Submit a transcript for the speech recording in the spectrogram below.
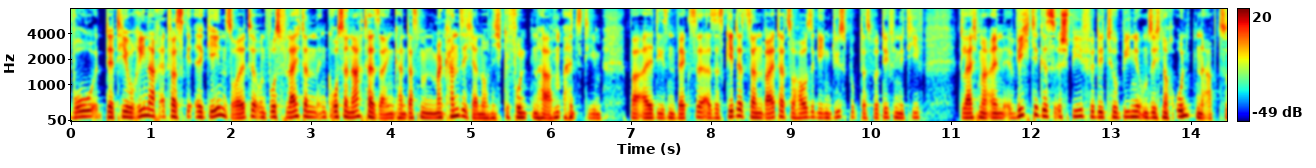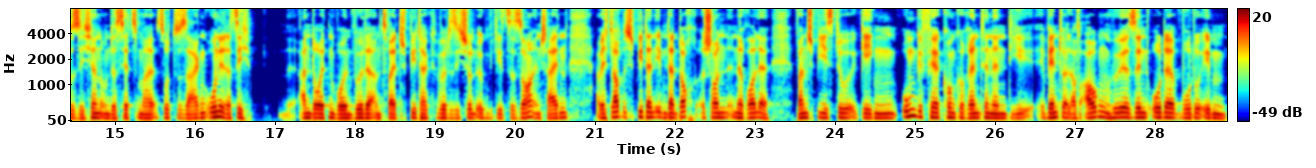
wo der Theorie nach etwas äh, gehen sollte und wo es vielleicht dann ein großer Nachteil sein kann, dass man, man kann sich ja noch nicht gefunden haben als Team bei all diesen Wechseln. Also es geht jetzt dann weiter zu Hause gegen Duisburg. Das wird definitiv gleich mal ein wichtiges Spiel für die Turbine, um sich noch unten abzusichern, um das jetzt mal so zu sagen, ohne dass ich andeuten wollen würde, am zweiten Spieltag würde sich schon irgendwie die Saison entscheiden. Aber ich glaube, es spielt dann eben dann doch schon eine Rolle. Wann spielst du gegen ungefähr Konkurrentinnen, die eventuell auf Augenhöhe sind oder wo du eben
